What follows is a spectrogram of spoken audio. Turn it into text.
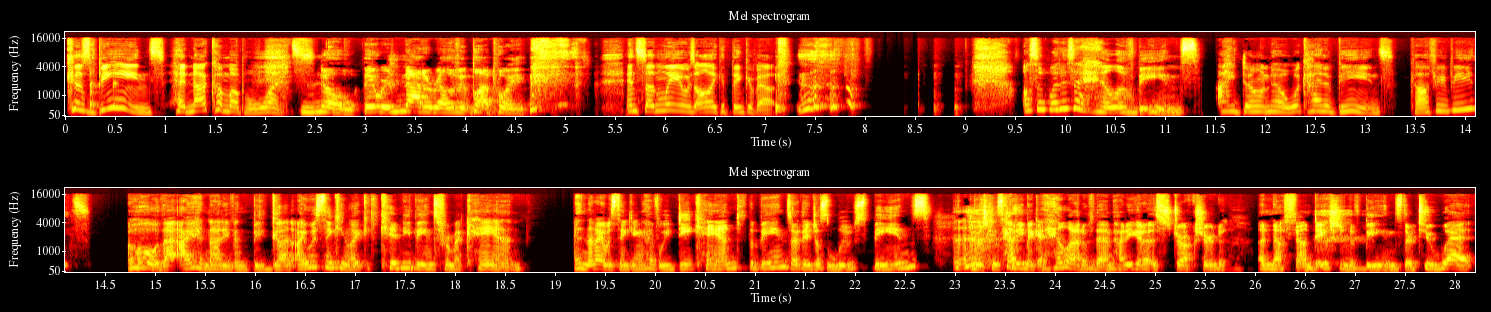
Because beans had not come up once. No, they were not a relevant plot point. and suddenly it was all I could think about. Also, what is a hill of beans? I don't know. What kind of beans? Coffee beans? Oh, that I had not even begun. I was thinking like kidney beans from a can. And then I was thinking, have we decanned the beans? Are they just loose beans? In which case, how do you make a hill out of them? How do you get a structured enough foundation of beans? They're too wet.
